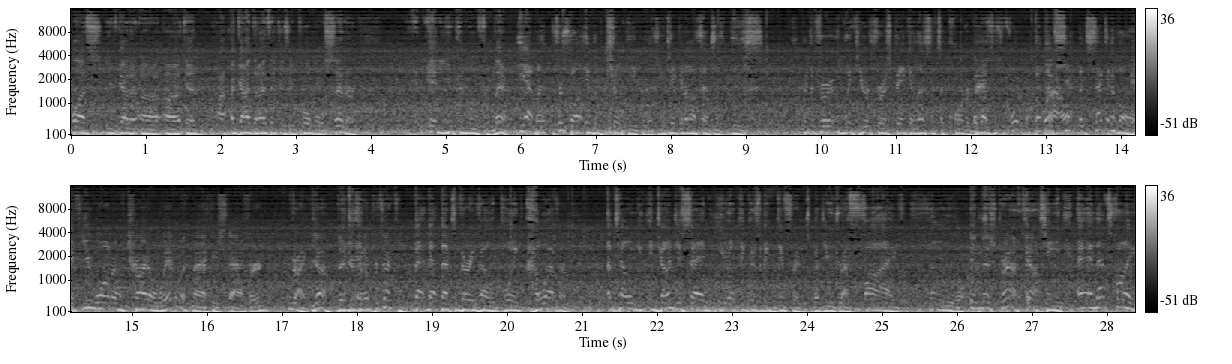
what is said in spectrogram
plus you've got a, a, a, a guy that I think is a Pro Bowl center, and you can move from there. Yeah, but first of all, it would kill people if you take an offensive piece with the fir- with your first pick, unless it's a quarterback. Unless it's a quarterback. But, but, Well, se- but second of all, If you want to try to win with Matthew Stafford, right, Yeah, then you're going to protect him. that, that that's a very valid point. However, I'm telling you, and John just said you don't think there's a big difference whether you draft five, four, In this draft, yeah. 15, and, and that's fine.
